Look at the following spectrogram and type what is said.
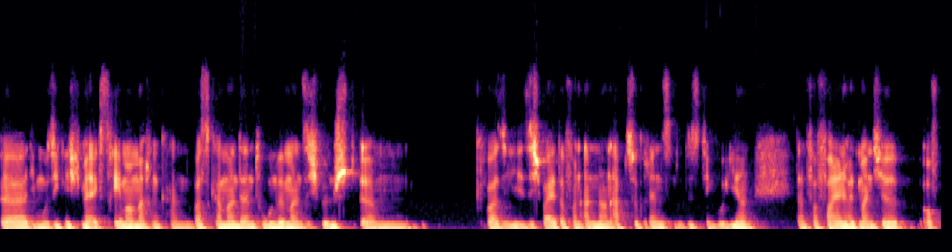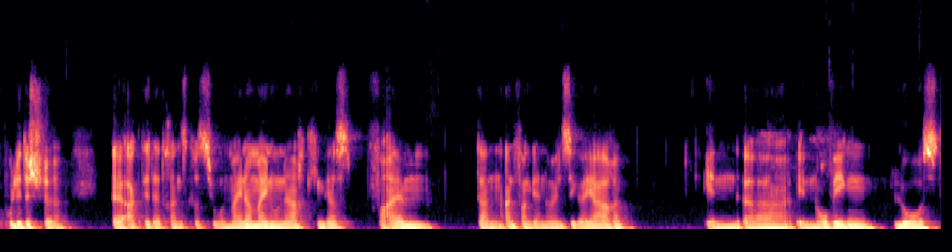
äh, die Musik nicht mehr extremer machen kann, was kann man dann tun, wenn man sich wünscht, ähm, quasi sich weiter von anderen abzugrenzen, zu distinguieren? Dann verfallen halt manche auf politische äh, Akte der Transgression. Meiner Meinung nach ging das vor allem dann Anfang der 90er Jahre in, äh, in Norwegen los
